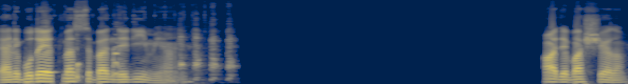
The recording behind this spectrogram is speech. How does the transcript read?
Yani bu da yetmezse ben ne diyeyim yani. Hadi başlayalım.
